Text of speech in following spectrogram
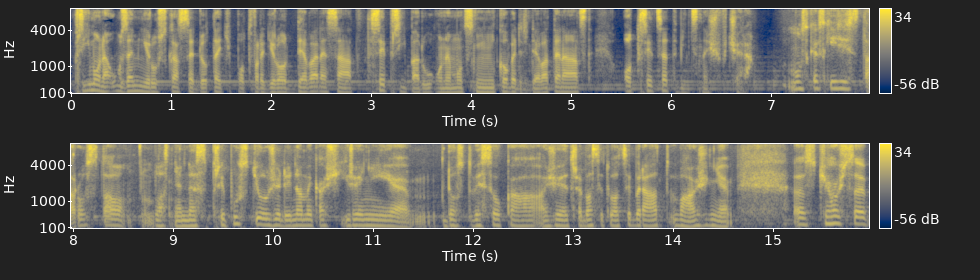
Přímo na území Ruska se doteď potvrdilo 93 případů onemocnění COVID-19, o 30 víc než včera. Moskevský starosta vlastně dnes připustil, že dynamika šíření je dost vysoká a že je třeba situaci brát vážně. Z čehož se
